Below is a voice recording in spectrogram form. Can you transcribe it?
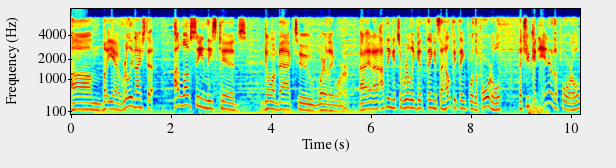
Um, but yeah, really nice to. I love seeing these kids going back to where they were, uh, and I think it's a really good thing. It's a healthy thing for the portal that you can enter the portal,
